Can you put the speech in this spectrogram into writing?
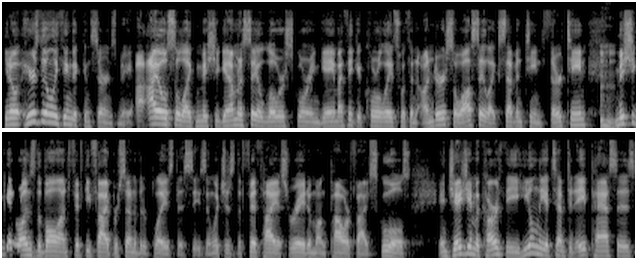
you know, here's the only thing that concerns me. I, I also like Michigan. I'm going to say a lower scoring game. I think it correlates with an under, so I'll say like 17-13. Mm-hmm. Michigan runs the ball on 55% of their plays this season, which is the fifth highest rate among Power Five schools. And JJ McCarthy, he only attempted eight passes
